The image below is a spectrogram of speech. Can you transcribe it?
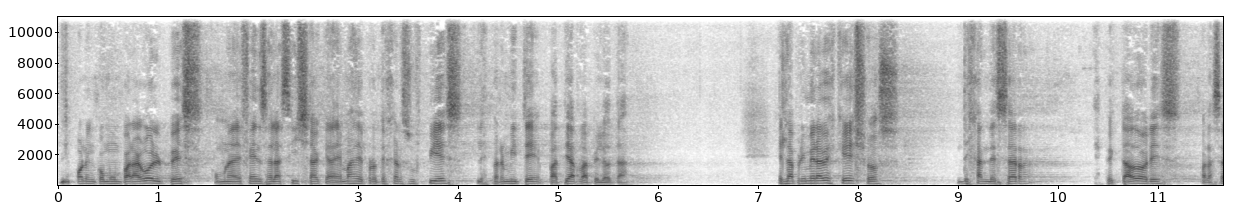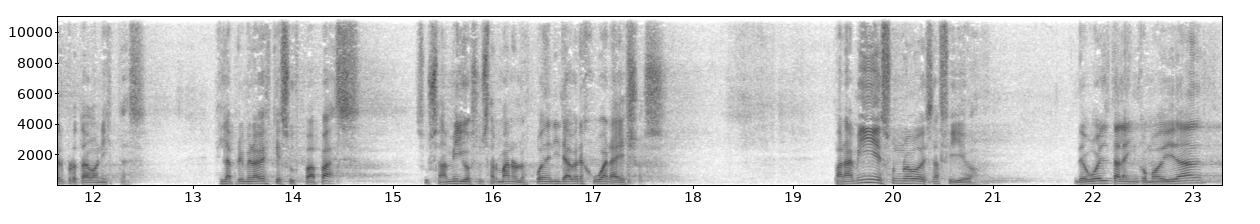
Disponen como un paragolpes, como una defensa de la silla que además de proteger sus pies les permite patear la pelota. Es la primera vez que ellos dejan de ser espectadores para ser protagonistas. Es la primera vez que sus papás, sus amigos, sus hermanos los pueden ir a ver jugar a ellos. Para mí es un nuevo desafío. De vuelta a la incomodidad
